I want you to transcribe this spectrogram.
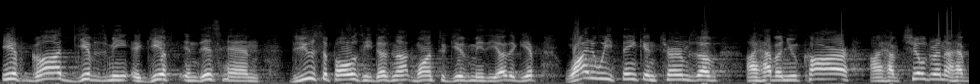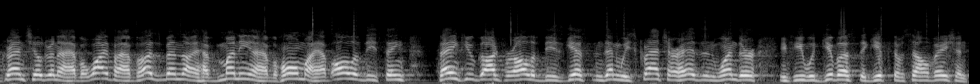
if God gives me a gift in this hand, do you suppose He does not want to give me the other gift? Why do we think in terms of I have a new car, I have children, I have grandchildren, I have a wife, I have a husband, I have money, I have a home, I have all of these things. Thank you, God, for all of these gifts. And then we scratch our heads and wonder if He would give us the gift of salvation.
